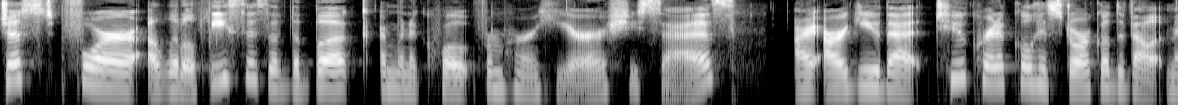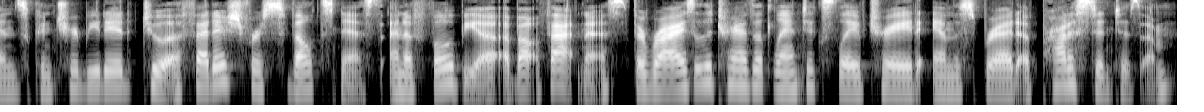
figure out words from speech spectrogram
Just for a little thesis of the book, I'm going to quote from her here. She says, I argue that two critical historical developments contributed to a fetish for svelteness and a phobia about fatness the rise of the transatlantic slave trade and the spread of Protestantism.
